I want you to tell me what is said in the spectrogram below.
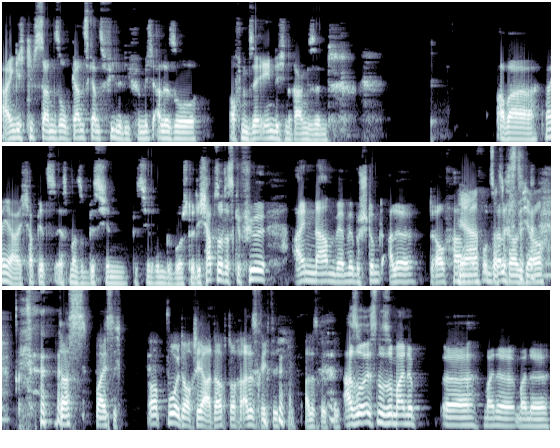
Eigentlich gibt es dann so ganz, ganz viele, die für mich alle so auf einem sehr ähnlichen Rang sind. Aber naja, ich habe jetzt erstmal so ein bisschen, bisschen rumgewurschtelt. Ich habe so das Gefühl, einen Namen werden wir bestimmt alle drauf haben ja, auf unserer das glaube ich auch. das weiß ich. Obwohl doch, ja, doch, doch, alles richtig. Alles richtig. Also ist nur so meine, äh, meine, meine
